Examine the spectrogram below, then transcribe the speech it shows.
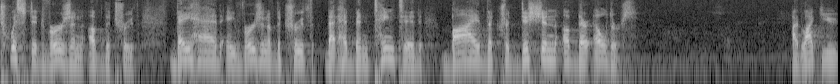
twisted version of the truth. They had a version of the truth that had been tainted by the tradition of their elders. I'd like you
